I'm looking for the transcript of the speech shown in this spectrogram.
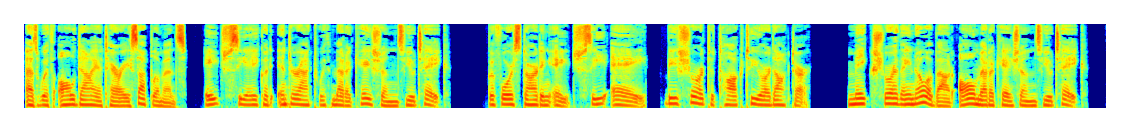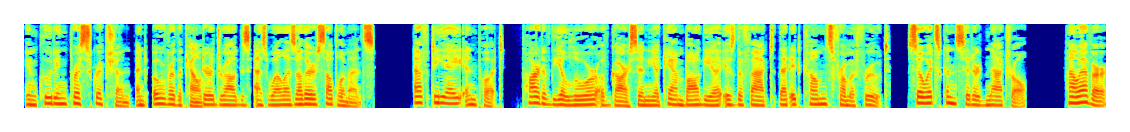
As with all dietary supplements, HCA could interact with medications you take. Before starting HCA, be sure to talk to your doctor. Make sure they know about all medications you take including prescription and over-the-counter drugs as well as other supplements. FDA input Part of the allure of Garcinia cambogia is the fact that it comes from a fruit, so it's considered natural. However,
